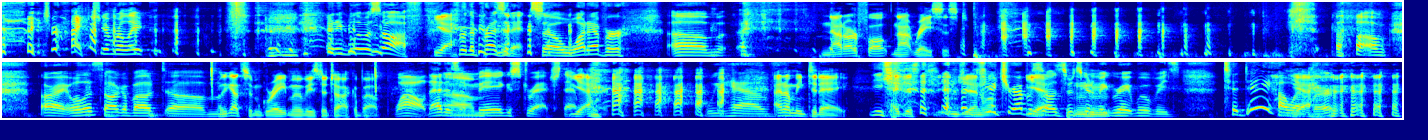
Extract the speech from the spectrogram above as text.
we tried, Kimberly. and he blew us off Yeah. for the president. So whatever. Um, not our fault. Not racist. all right. Well, let's talk about. Um, We got some great movies to talk about. wow, that is a big stretch. That Um, Yeah, we have. I don't mean today. I just in general. Future episodes, there's going to be great movies. Today, however, Do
